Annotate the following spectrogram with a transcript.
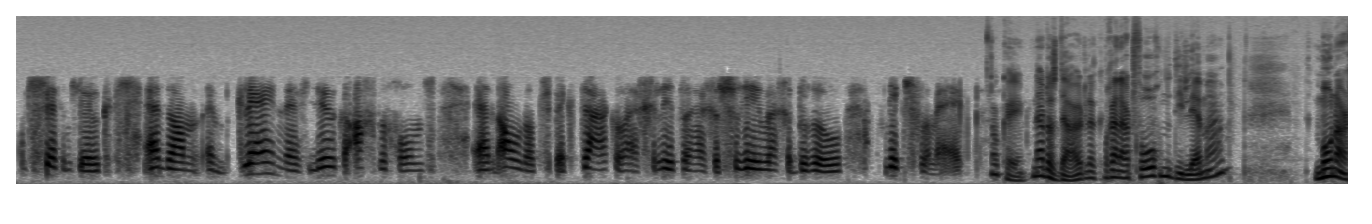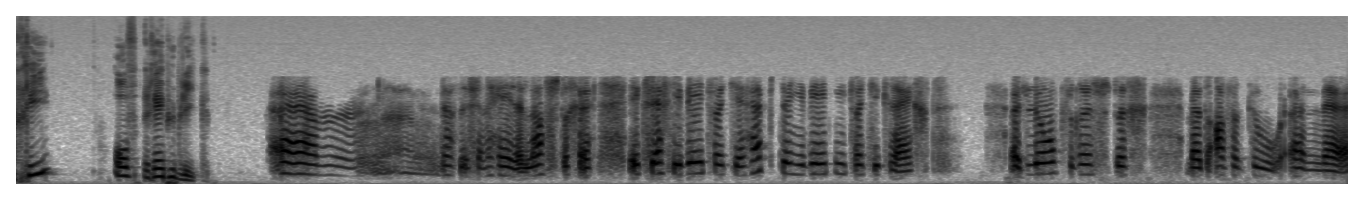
ontzettend leuk. En dan een kleine, leuke achtergrond. En al dat spektakel en glitter en geschreeuw en gebrul. Niks voor mij. oké. Nou, dat is duidelijk. We gaan naar het volgende dilemma. Monarchie of republiek? Een hele lastige. Ik zeg, je weet wat je hebt en je weet niet wat je krijgt. Het loopt rustig met af en toe een eh,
